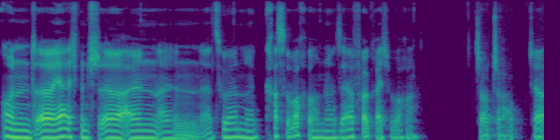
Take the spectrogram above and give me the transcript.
Und äh, ja, ich wünsche äh, allen, allen Zuhörern eine krasse Woche und eine sehr erfolgreiche Woche. Ciao, ciao. Ciao.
